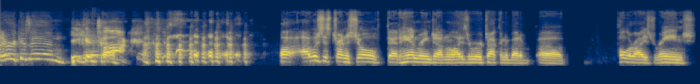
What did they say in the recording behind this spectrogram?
Eric is in. He can talk. uh, I was just trying to show that hand range analyzer. We were talking about a uh, polarized range.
